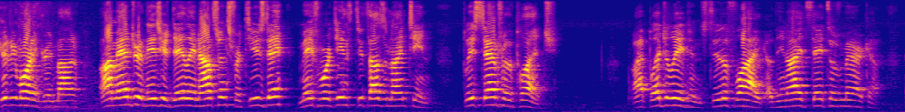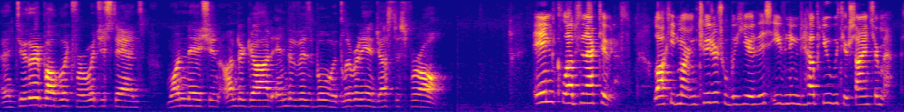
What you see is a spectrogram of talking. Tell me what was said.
Good morning, Green Mountain. I'm Andrew, and these are your daily announcements for Tuesday, May 14th, 2019. Please stand for the pledge. I pledge allegiance to the flag of the United States of America and to the republic for which it stands, one nation, under God, indivisible, with liberty and justice for all. In clubs and activities, Lockheed Martin tutors will be here this evening to help you with your science or math.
